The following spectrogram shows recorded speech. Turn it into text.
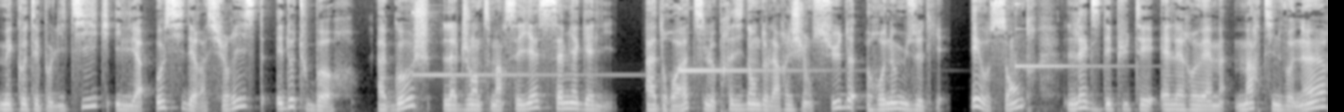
Mais côté politique, il y a aussi des rassuristes et de tous bords. À gauche, l'adjointe marseillaise Samia Gali. À droite, le président de la région sud, Renaud Muselier. Et au centre, l'ex-député LREM Martine Vonner,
